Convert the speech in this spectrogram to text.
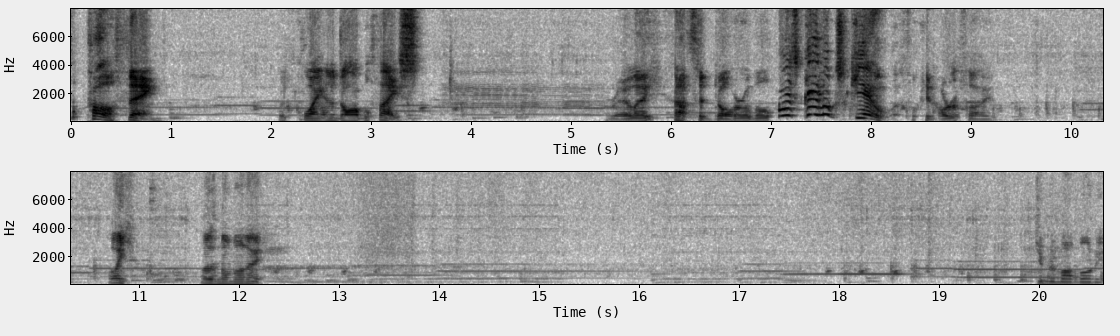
The poor thing. With quite an adorable face. Really? That's adorable. Oh, this guy looks cute! Fucking horrifying. Oi, where's my money? Give me my money.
